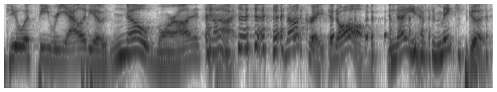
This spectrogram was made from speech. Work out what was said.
deal with the reality of no, moron, it's not. it's not great at all. And now you have to make it good.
